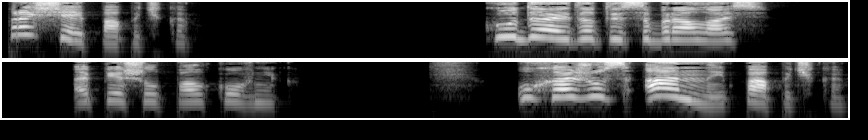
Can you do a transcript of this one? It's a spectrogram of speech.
«Прощай, папочка». «Куда это ты собралась?» — опешил полковник. «Ухожу с Анной, папочка».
